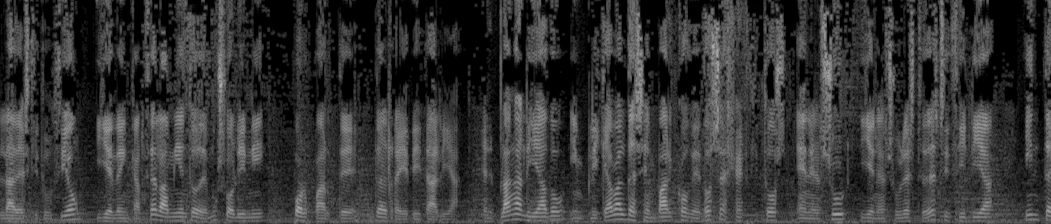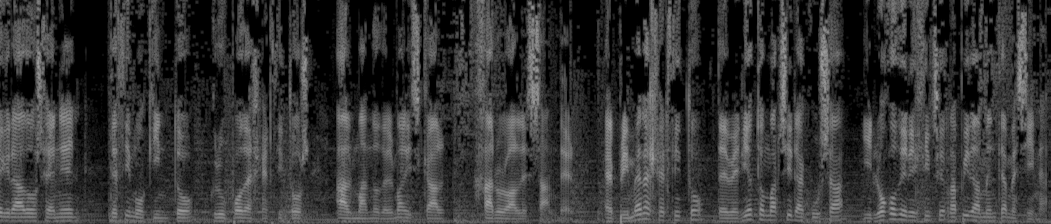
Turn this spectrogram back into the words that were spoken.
la destitución y el encarcelamiento de Mussolini por parte del rey de Italia. El plan aliado implicaba el desembarco de dos ejércitos en el sur y en el sureste de Sicilia, integrados en el decimoquinto grupo de ejércitos al mando del mariscal Harold Alexander. El primer ejército debería tomar Siracusa y luego dirigirse rápidamente a Messina,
